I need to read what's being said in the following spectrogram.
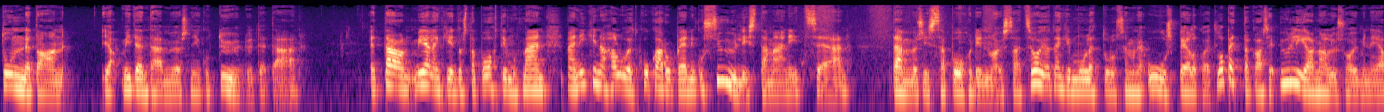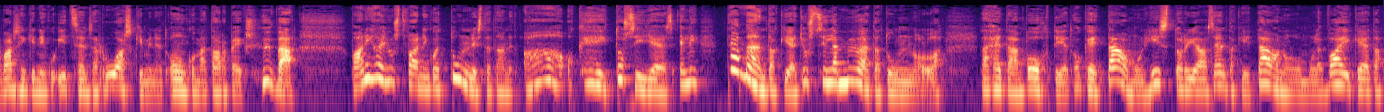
tunnetaan ja miten tämä myös niinku tyynnytetään. Tämä on mielenkiintoista pohtia, mutta mä en, mä en ikinä halua, että kuka rupeaa niinku syyllistämään itseään tämmöisissä pohdinnoissa. Et se on jotenkin mulle tullut semmoinen uusi pelko, että lopettakaa se ylianalysoiminen ja varsinkin niinku itsensä ruoskiminen, että onko mä tarpeeksi hyvä, vaan ihan just vaan, niinku, että tunnistetaan, että aa, okei, tosi jees. Eli tämän takia, että just sillä myötätunnolla lähdetään pohtimaan, että okei, tämä on mun historiaa, sen takia tämä on ollut mulle vaikeaa.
